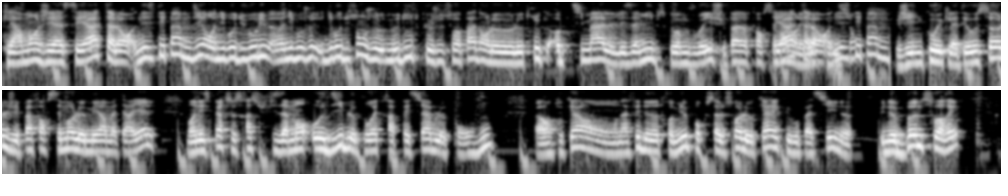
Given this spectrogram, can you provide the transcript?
Clairement, j'ai assez hâte. Alors, n'hésitez pas à me dire au niveau du volume, au niveau, niveau du son, je me doute que je ne sois pas dans le, truc optimal, les amis, parce que comme vous voyez, je ne suis pas forcément dans les meilleures conditions. Pas J'ai une co éclatée au sol, j'ai pas forcément le meilleur matériel, mais on espère que ce sera suffisamment audible pour être appréciable pour vous. en tout cas, on a fait de notre mieux pour que ça soit le cas et que vous passiez une, une bonne soirée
